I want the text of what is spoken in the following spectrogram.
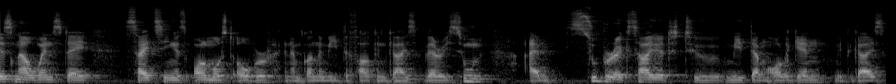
Is now Wednesday. Sightseeing is almost over and I'm gonna meet the Falcon guys very soon. I'm super excited to meet them all again, meet the guys.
